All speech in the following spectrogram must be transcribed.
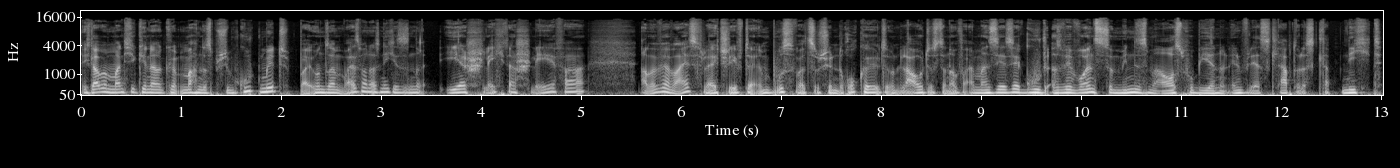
Ich glaube, manche Kinder machen das bestimmt gut mit. Bei unserem weiß man das nicht. Es ist ein eher schlechter Schläfer. Aber wer weiß, vielleicht schläft er im Bus, weil es so schön ruckelt und laut ist, dann auf einmal sehr, sehr gut. Also wir wollen es zumindest mal ausprobieren und entweder es klappt oder es klappt nicht.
